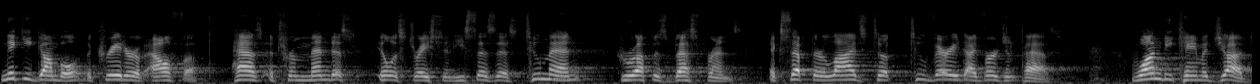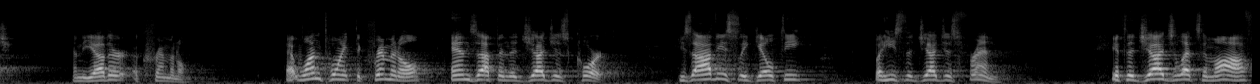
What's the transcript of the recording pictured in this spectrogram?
Nicky Gumbel, the creator of Alpha, has a tremendous illustration. He says this Two men grew up as best friends, except their lives took two very divergent paths. One became a judge, and the other a criminal. At one point, the criminal ends up in the judge's court. He's obviously guilty, but he's the judge's friend. If the judge lets him off,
